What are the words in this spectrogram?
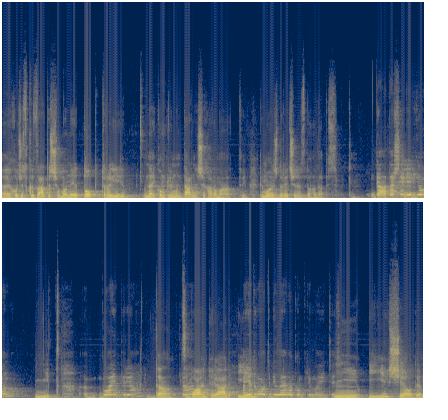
е, хочу сказати, що в мене є топ-3 найкомпліментарніших ароматів. Ти можеш, до речі, здогадатися. Да, перший лільйон, Ніт, Буа Імперіаль. да, це. Боа Імперіаль і А я думала, тобі лева компліментів. ні, і ще один.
